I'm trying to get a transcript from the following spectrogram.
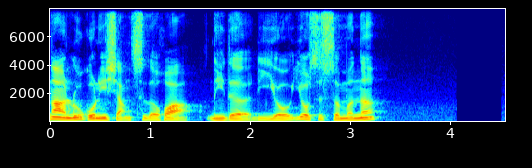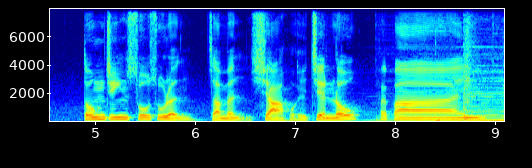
那如果你想吃的话，你的理由又是什么呢？东京说书人，咱们下回见喽，拜拜。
